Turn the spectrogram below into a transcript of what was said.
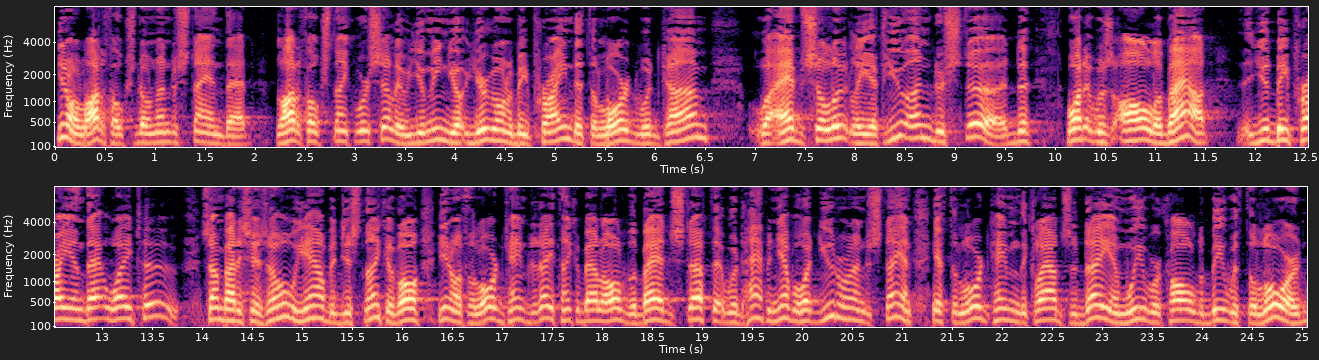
You know, a lot of folks don't understand that. A lot of folks think we're silly. You mean you're going to be praying that the Lord would come? Well, absolutely. If you understood what it was all about, you'd be praying that way too. Somebody says, oh yeah, but just think of all, you know, if the Lord came today, think about all the bad stuff that would happen. Yeah, but what you don't understand, if the Lord came in the clouds today and we were called to be with the Lord,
